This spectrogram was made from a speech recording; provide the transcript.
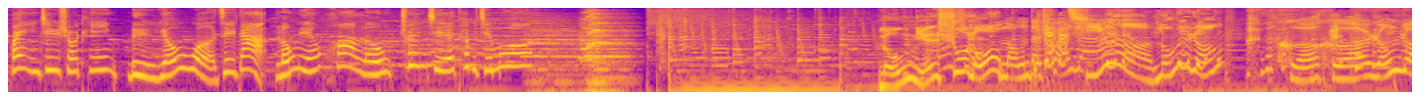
欢迎继续收听《旅游我最大》龙年画龙春节特别节目哦。龙年说龙，龙的传奇，乐融融，和和融融，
